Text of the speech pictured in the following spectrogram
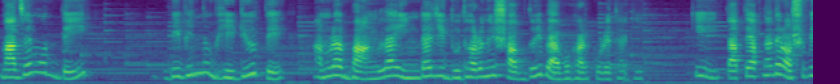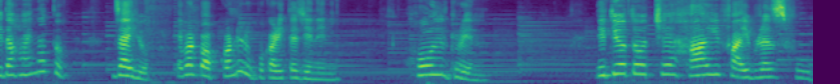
মাঝে মধ্যেই বিভিন্ন ভিডিওতে আমরা বাংলা, ইংরাজি দু ধরনের শব্দই ব্যবহার করে থাকি। কি, তাতে আপনাদের অসুবিধা হয় না তো? যাই হোক, এবার পপকর্নের উপকারিতা জেনে নিই। হোল গ্রেন দ্বিতীয়ত হচ্ছে হাই ফাইব্রাস ফুড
